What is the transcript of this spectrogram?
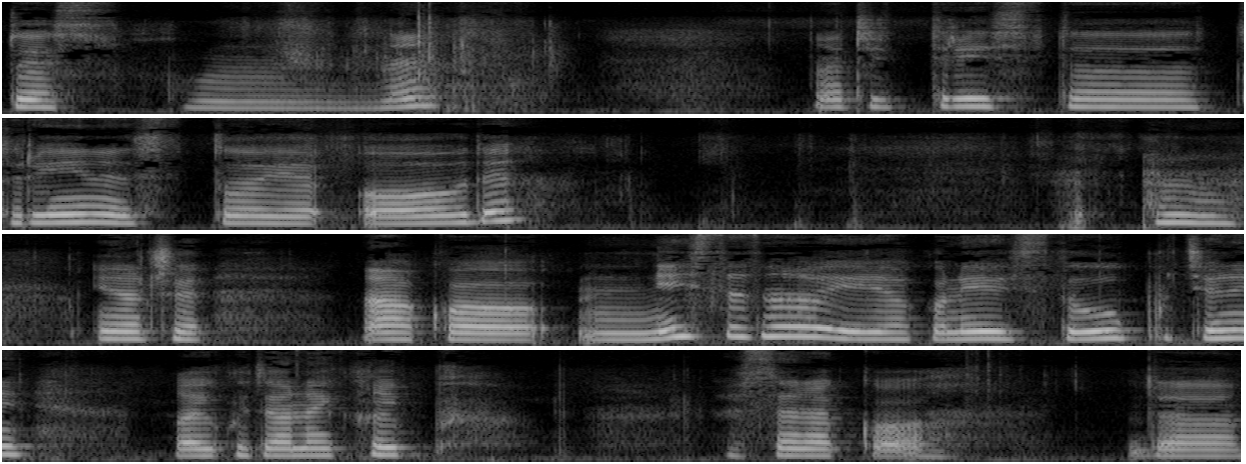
To je... Ne. Znači 313 to je ovdje. Inače, ako niste znali i ako niste upućeni, lajkujte onaj klip. Rekao da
